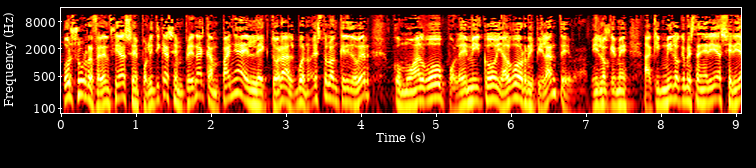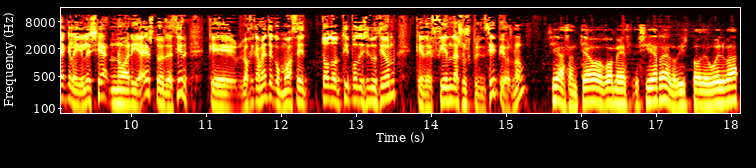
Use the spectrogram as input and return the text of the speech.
por sus referencias eh, políticas en plena campaña electoral. Bueno, esto lo han querido ver como algo polémico y algo horripilante. A mí lo que me, aquí a mí lo que me extrañaría sería que la Iglesia no haría esto. Es decir, que lógicamente como hace todo tipo de institución que defienda sus principios, ¿no? Sí, a Santiago Gómez Sierra, el obispo de Huelva,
